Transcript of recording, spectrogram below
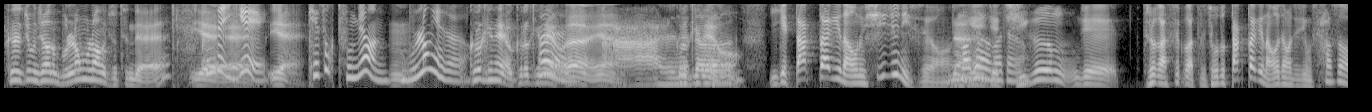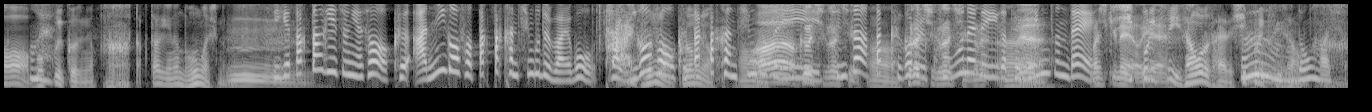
근데 좀 저는 물렁물렁한 거 좋던데. 예, 근데 이게 예. 계속 두면 물렁해져요. 그렇긴 해요. 그렇긴 네. 해요. 예, 예. 아, 그렇긴 해요. 이게 딱딱이 나오는 시즌이 있어요. 네. 맞아요, 이제 맞아요. 지금 이제 들어갔을 것 같아서 저도 딱딱이 나오자마자 지금 사서 네. 먹고 있거든요. 아, 딱딱이는 너무 맛있는 거예요. 음. 이게 딱딱이 중에서 그 안 익어서 딱딱한 친구들 말고 다 아, 익어서 그럼요, 그 그럼요. 딱딱한 어. 친구들이 아, 그렇지, 그렇지. 진짜 딱 어. 그거를 그렇지, 그렇지. 구분해내기가 그래. 되게 예. 힘든데. 10브릭스 예. 이상으로 사야 돼. 10브릭스 음, 이상. 너무 맛있어.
